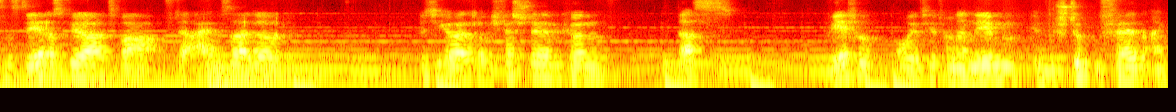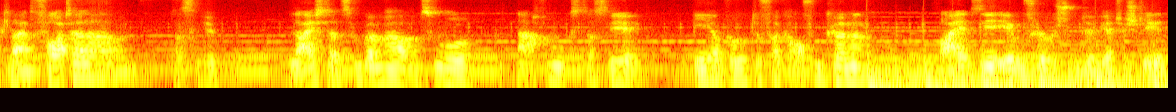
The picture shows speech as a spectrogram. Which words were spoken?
Es ist der, dass wir zwar auf der einen Seite richtigerweise, glaube ich, feststellen können, dass werteorientierte Unternehmen in bestimmten Fällen einen kleinen Vorteil haben, dass sie leichter Zugang haben zu Nachwuchs, dass sie eher Produkte verkaufen können, weil sie eben für bestimmte Werte stehen.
